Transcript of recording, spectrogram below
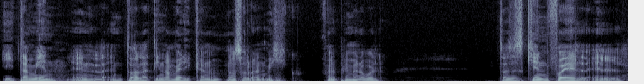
y también en, toda Latinoamérica, ¿no? No solo en México. Fue el primer vuelo. Entonces, ¿quién fue el,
